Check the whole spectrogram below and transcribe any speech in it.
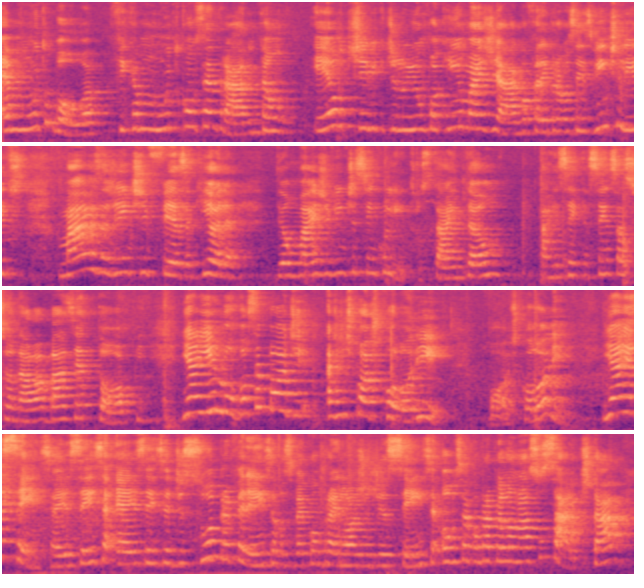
é muito boa, fica muito concentrado. Então eu tive que diluir um pouquinho mais de água, falei pra vocês 20 litros, mas a gente fez aqui, olha, deu mais de 25 litros, tá? Então a receita é sensacional, a base é top. E aí, Lu, você pode, a gente pode colorir? Pode colorir. E a essência? A essência é a essência de sua preferência, você vai comprar em loja de essência ou você vai comprar pelo nosso site, tá?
